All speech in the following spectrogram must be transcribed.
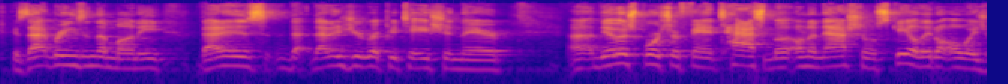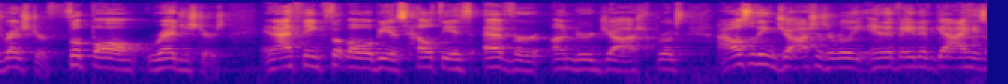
Because that brings in the money. That is that, that is your reputation there. Uh, the other sports are fantastic, but on a national scale, they don't always register. Football registers. And I think football will be as healthy as ever under Josh Brooks. I also think Josh is a really innovative guy. He's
